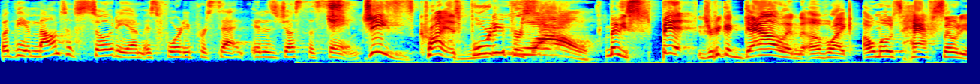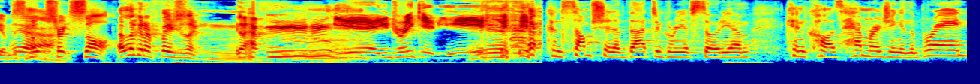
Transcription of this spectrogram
but the amount of sodium is 40%. It is just the same. Jesus Christ, it's 40%. Wow! Maybe spit. Drink a gallon of like almost half sodium, just Yeah. straight salt. And look at her face. She's like, mm. You'll have, mm-hmm, yeah, you drink it, yeah. Consumption of that degree of sodium can cause hemorrhaging in the brain,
